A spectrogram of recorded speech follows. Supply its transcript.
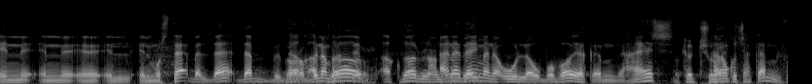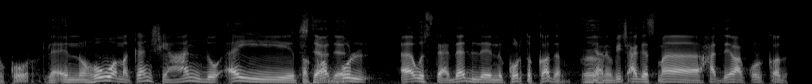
إن إن ال- المستقبل ده ده بيبقى ربنا مرتبه أقدار من عند أنا ربنا. دايما أقول لو بابايا كان عاش ما كنتش أنا ما. كنتش هكمل في الكورة لأن هو ما كانش عنده أي استعداد. تقبل أو استعداد لكره القدم آه. يعني مفيش حاجة اسمها حد يلعب كرة قدم.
